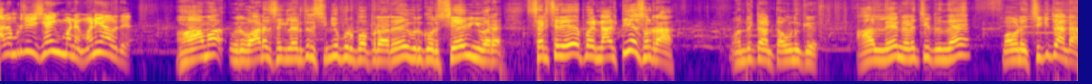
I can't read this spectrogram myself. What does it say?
அதை முடிச்சு ஷேவிங் பண்ணு மணி ஆகுது. ஆமா ஒரு வாடகை சைக்கிள் எடுத்துட்டு சிங்கப்பூர் போறாரு. இவருக்கு ஒரு சேவிங் வர. சரி சரி இப்போ நாலு டீயை சொல்றா. வந்துட்டான் டவுனுக்கு. ஆள்லே நினைச்சிட்டு இருந்தேன். அவனை சிக்கிட்டான்டா.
